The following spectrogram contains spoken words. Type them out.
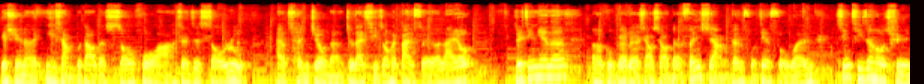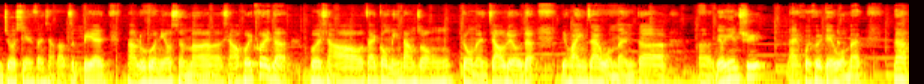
也许呢，意想不到的收获啊，甚至收入还有成就呢，就在其中会伴随而来哦。所以今天呢。呃，谷歌的小小的分享跟所见所闻，新奇症候群就先分享到这边。那如果你有什么想要回馈的，或者想要在共鸣当中跟我们交流的，也欢迎在我们的呃留言区来回馈给我们。那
